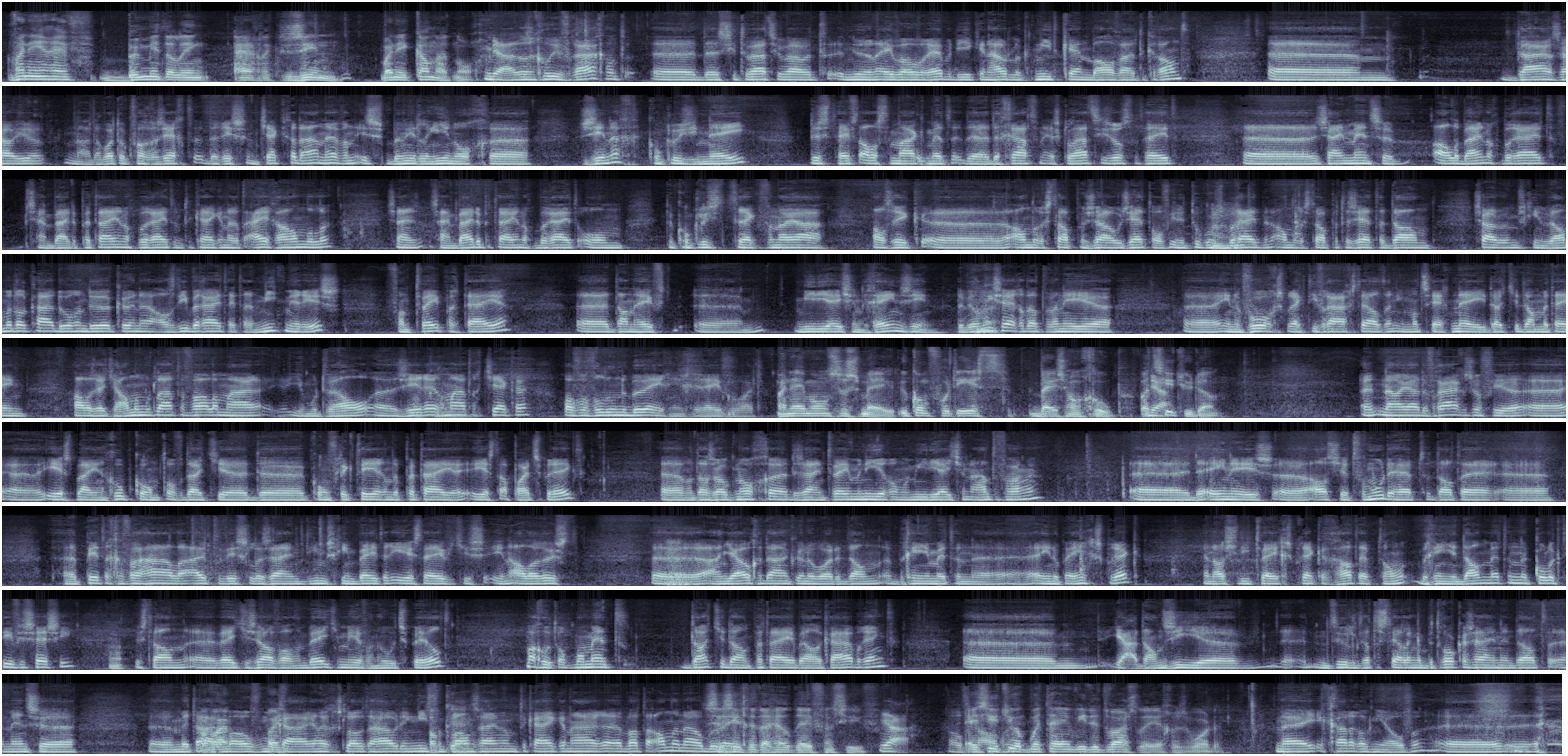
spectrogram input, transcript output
wanneer heeft bemiddeling eigenlijk zin? Wanneer kan dat nog? Ja, dat is een goede vraag. Want eh, de situatie waar we het nu dan even over hebben... die ik inhoudelijk niet ken, behalve uit de krant... ehm, daar zou je... Nou, daar wordt ook van gezegd... er is een check gedaan. Hè, van is bemiddeling hier nog eh, zinnig? Conclusie nee. Dus het heeft alles te maken met de, de graad van escalatie, zoals dat heet. Eh, zijn mensen allebei nog bereid? Zijn beide partijen nog bereid om te kijken naar het eigen handelen? Zijn, zijn beide partijen nog bereid om de conclusie te trekken van... nou ja, als ik eh, andere stappen zou zetten... of in de toekomst Mhm. bereid ben andere stappen te zetten... dan zouden we misschien wel met elkaar door een deur kunnen. Als die bereidheid er niet meer is van twee partijen... eh, dan heeft eh, mediation geen zin. Dat wil niet zeggen dat wanneer je in een voorgesprek die vraag stelt... en iemand zegt nee, dat je dan meteen alles uit je handen moet laten vallen. Maar je moet wel zeer regelmatig checken of er voldoende beweging gegeven wordt. Maar neem ons eens mee. U komt voor het eerst bij zo'n groep. Wat Ja. ziet u dan? Eh, nou ja, de vraag is of je eh, eh, eerst bij een groep komt... of dat je de conflicterende partijen eerst apart spreekt. Want dat is ook nog... er zijn twee manieren om een mediation aan te vangen. De ene is als je het vermoeden hebt dat er pittige verhalen uit te wisselen zijn... die misschien beter eerst eventjes in alle rust Ja. aan jou gedaan kunnen worden... dan begin je met een één-op-één gesprek. En als je die twee gesprekken gehad hebt, dan begin je dan met een collectieve sessie. Ja. Dus dan weet je zelf al een beetje meer van hoe het speelt. Maar goed, op het moment dat je dan partijen bij elkaar brengt... ehm, ja, dan zie je eh, natuurlijk dat de stellingen betrokken zijn... en dat eh, mensen eh, met de Maar armen over elkaar in een gesloten houding... niet van plan zijn om te kijken naar wat de ander nou Ze beweegt. zitten daar heel defensief. Ja, En ziet u ook meteen wie de dwarsliggers worden? Nee, ik ga er ook niet over.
